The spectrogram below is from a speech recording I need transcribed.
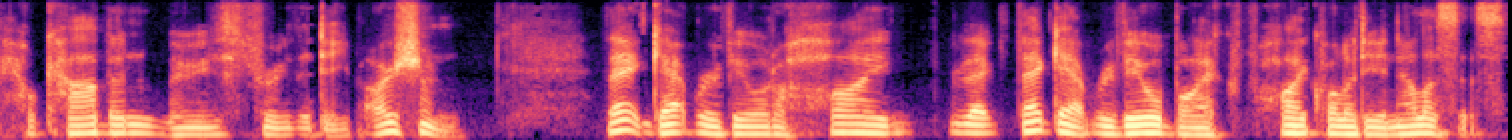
how carbon moves through the deep ocean. That gap revealed a high that, that gap revealed by high quality analysis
